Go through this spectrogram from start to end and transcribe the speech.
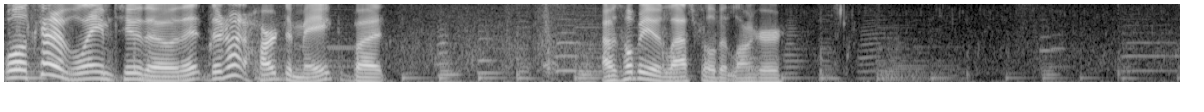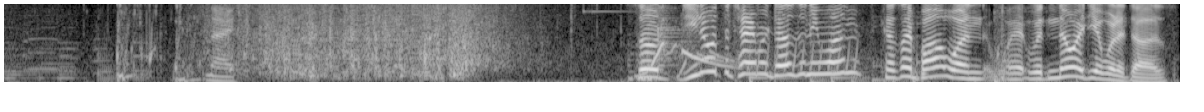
well, it's kind of lame too, though. They're not hard to make, but I was hoping it would last for a little bit longer. Nice. So, do you know what the timer does, anyone? Because I bought one with no idea what it does.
